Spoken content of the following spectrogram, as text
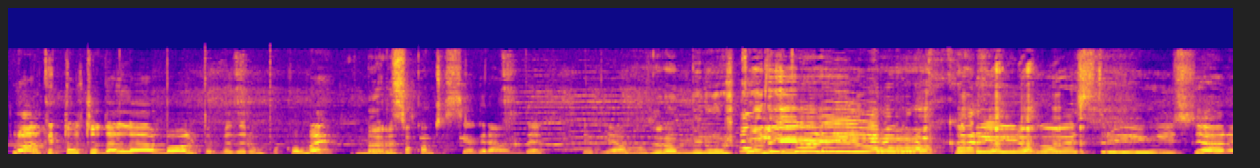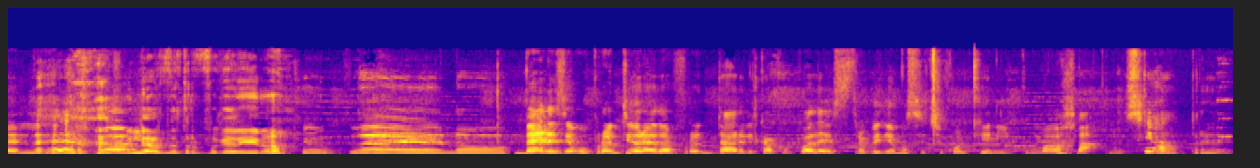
L'ho anche tolto dalla ball per vedere un po' com'è. Bene. Non so quanto sia grande. Vediamo. Sarà un minuscolino. Carino come striscia nell'erba. L'erba è troppo carino. Che bello! Bene, siamo pronti ora ad affrontare il capo palestra. Vediamo se c'è qualche enigma. Ma non si apre.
